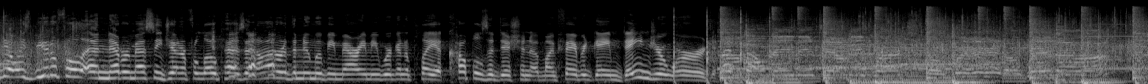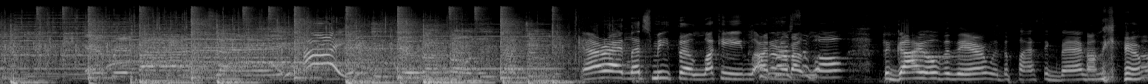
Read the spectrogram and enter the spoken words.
The always beautiful and never messy Jennifer Lopez, in honor of the new movie Marry Me, we're going to play a couples edition of my favorite game, Danger Word. Hi! Let's meet the lucky. I don't know First about. of all, the guy over there with the plastic bag on the camera.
